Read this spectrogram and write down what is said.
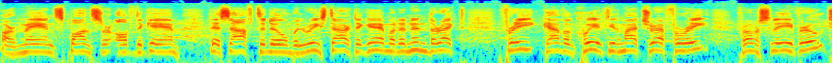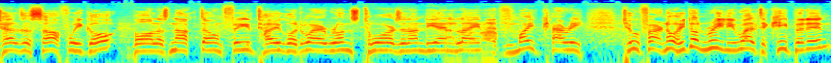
our main sponsor of the game this afternoon. We'll restart the game with an indirect free. Gavin Quilty, the match referee from Slieverue, tells us off we go. Ball is knocked downfield. Tygo Dwyer runs towards it on the end line. It might carry too far. No, he done really well to keep it in.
